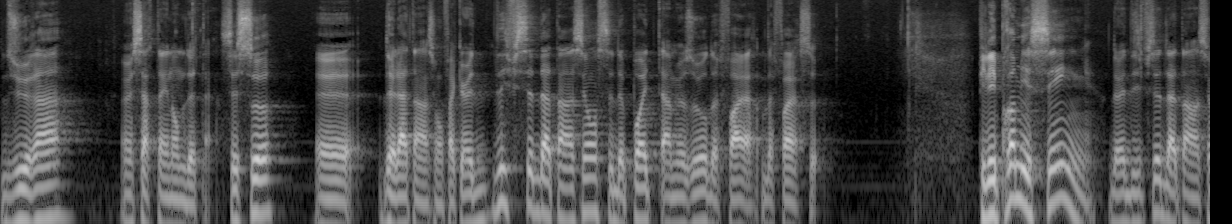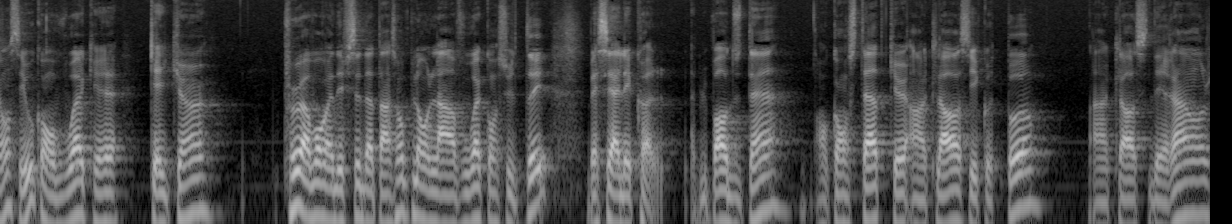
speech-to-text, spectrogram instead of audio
durant un certain nombre de temps. C'est ça, euh, de l'attention. Fait qu'un déficit d'attention, c'est de ne pas être en mesure de faire, de faire ça. Puis les premiers signes d'un déficit d'attention, c'est où qu'on voit que quelqu'un peut avoir un déficit d'attention, puis on l'envoie consulter, bien, c'est à l'école. La plupart du temps, on constate qu'en classe, il n'écoute pas, en classe, il dérange,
